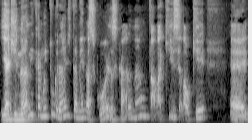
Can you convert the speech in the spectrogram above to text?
E a dinâmica é muito grande também das coisas, cara. Não, tava aqui, sei lá o quê. É,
